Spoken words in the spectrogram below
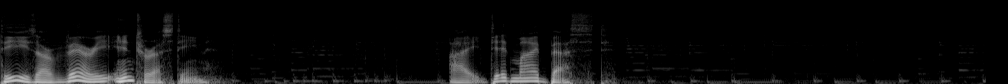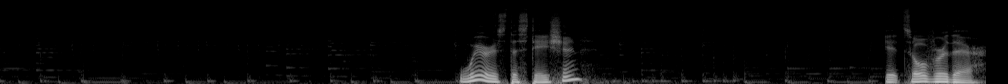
These are very interesting. I did my best. Where is the station? It's over there.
